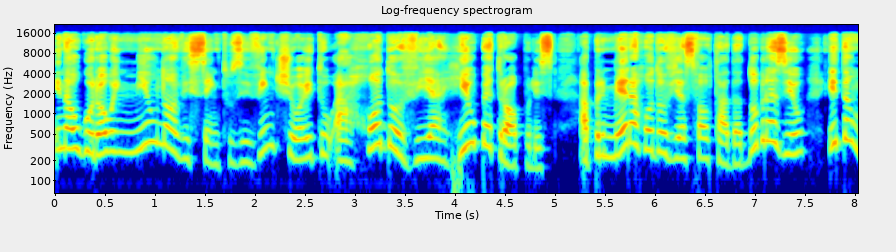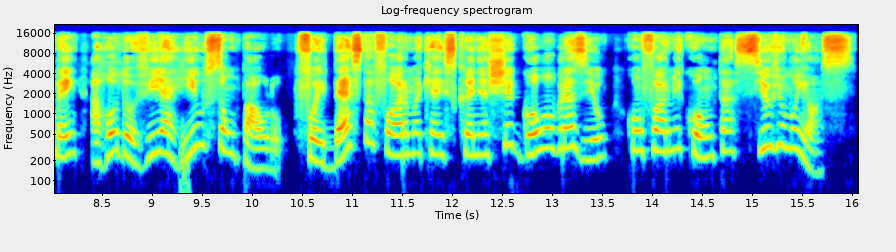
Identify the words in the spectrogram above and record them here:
inaugurou em 1928 a rodovia Rio Petrópolis, a primeira rodovia asfaltada do Brasil, e também a rodovia Rio-São Paulo. Foi desta forma que a Scania chegou ao Brasil, conforme conta Silvio Munhoz.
